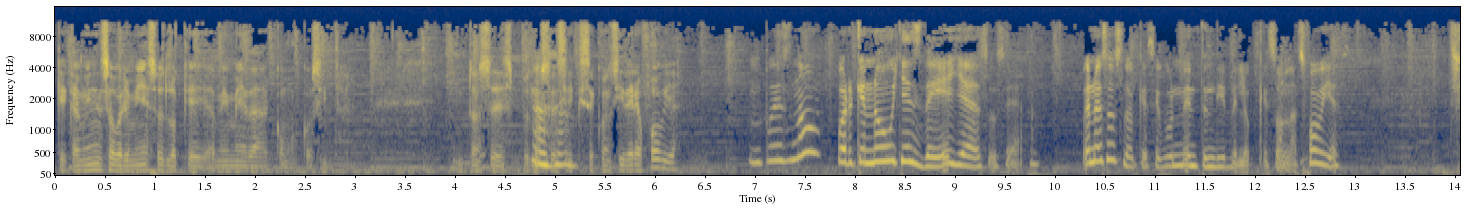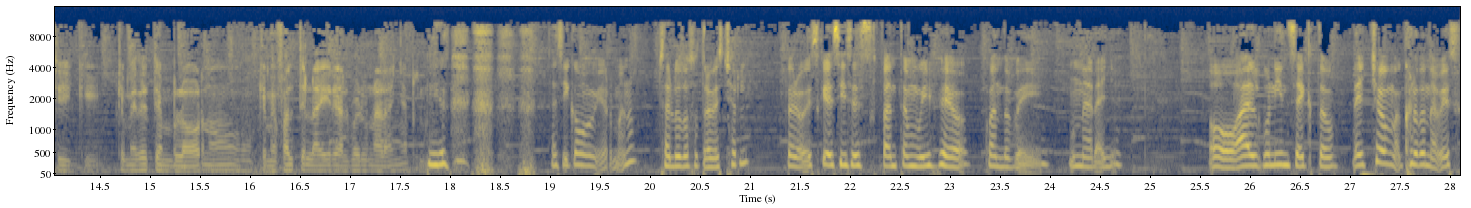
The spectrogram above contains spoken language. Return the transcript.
Que caminen sobre mí, eso es lo que a mí me da como cosita. Entonces, pues no sé si se considera fobia. Pues no, porque no huyes de ellas, o sea. Bueno, eso es lo que según entendí de lo que son las fobias. Sí, que, que me dé temblor, ¿no? O que me falte el aire al ver una araña. Pues, no. Así como mi hermano. Saludos otra vez, Charlie. Pero es que sí se espanta muy feo cuando ve una araña. O algún insecto. De hecho, me acuerdo una vez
